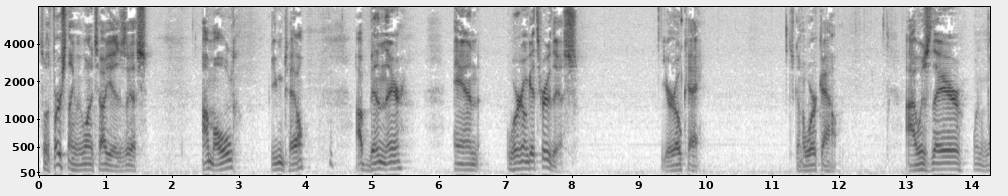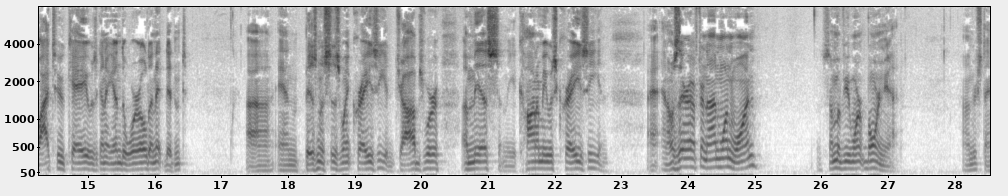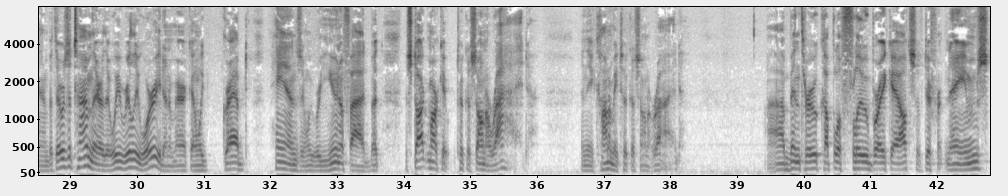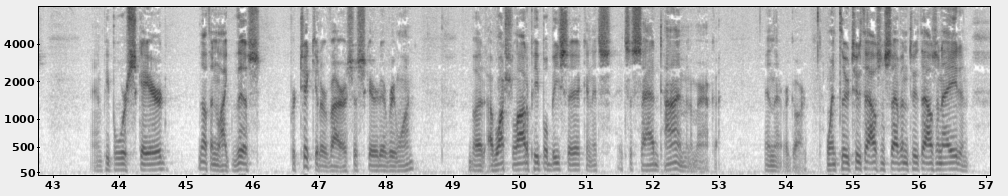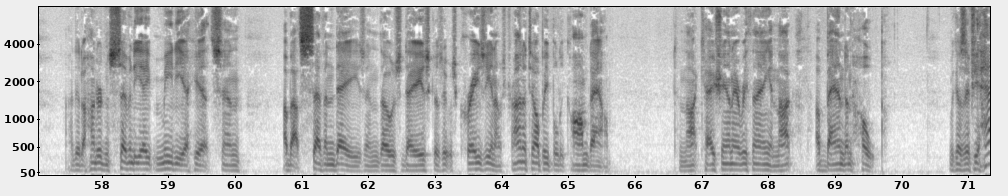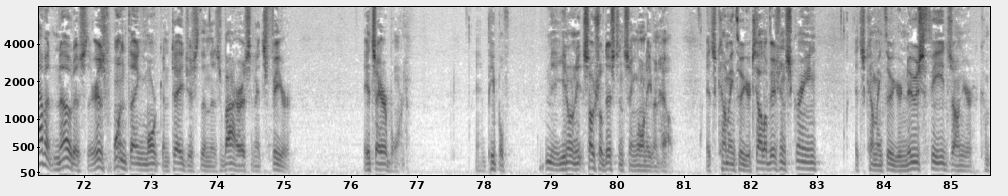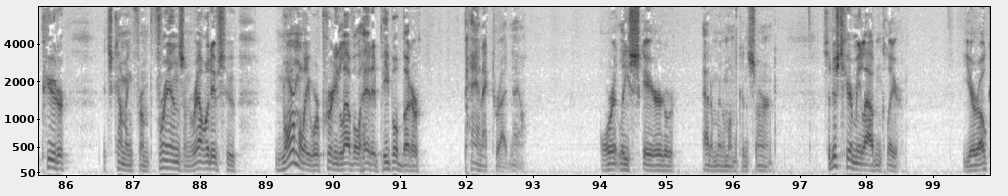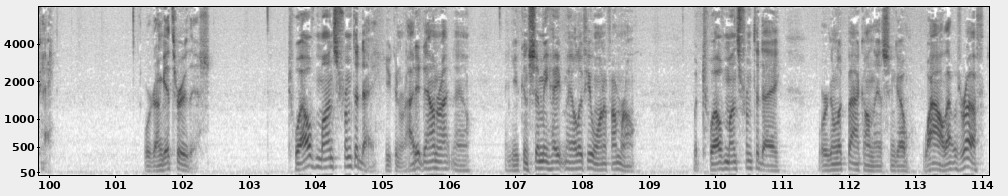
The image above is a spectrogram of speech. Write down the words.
So, the first thing we want to tell you is this I'm old, you can tell. I've been there, and we're going to get through this. You're okay. It's going to work out. I was there when Y2K was going to end the world, and it didn't. Uh, and businesses went crazy, and jobs were amiss, and the economy was crazy. And, and I was there after 911. Some of you weren't born yet. I understand. But there was a time there that we really worried in America, and we grabbed hands and we were unified. But the stock market took us on a ride, and the economy took us on a ride. I've been through a couple of flu breakouts of different names, and people were scared. Nothing like this particular virus has scared everyone. But I've watched a lot of people be sick, and it's, it's a sad time in America in that regard. Went through 2007, 2008, and I did 178 media hits in about seven days in those days because it was crazy, and I was trying to tell people to calm down, to not cash in everything, and not abandon hope. Because if you haven't noticed, there is one thing more contagious than this virus, and it's fear. It's airborne. And people, you don't need, social distancing won't even help. It's coming through your television screen, it's coming through your news feeds on your computer, it's coming from friends and relatives who normally were pretty level headed people but are panicked right now, or at least scared or at a minimum concerned. So just hear me loud and clear. You're okay. We're going to get through this. 12 months from today, you can write it down right now, and you can send me hate mail if you want if I'm wrong. But 12 months from today, we're going to look back on this and go, wow, that was rough.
